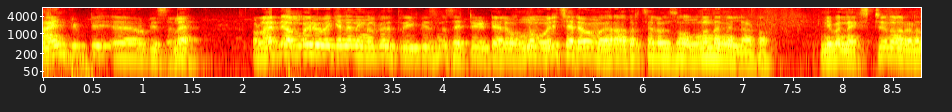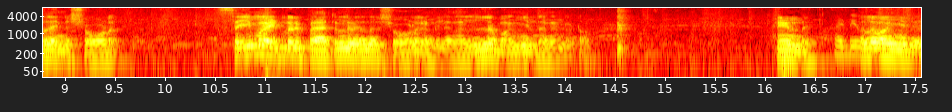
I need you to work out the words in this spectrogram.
നയൻ ഫിഫ്റ്റി റുപ്പീസ് അല്ലെ? തൊള്ളായിരത്തി അമ്പത് രൂപയ്ക്ക് തന്നെ നിങ്ങൾക്ക് ഒരു ത്രീ പീസിന്റെ സെറ്റ് കിട്ടിയാലും ഒന്നും ഒരു ചെലവും വേറെ അതർ ചെലവ്സ് ഒന്നും തന്നെ ഇല്ല കേട്ടോ. ഇനിയിപ്പോ നെക്സ്റ്റ് എന്ന് പറയുന്നത് അതിന്റെ ഷോൾ സെയിം ആയിട്ടുള്ള ഒരു പാറ്റേണിൽ വരുന്ന ഒരു ഷോൾ കണ്ടില്ലേ? നല്ല ഭംഗിയിൽ തന്നെ ഉണ്ട് കേട്ടോ. എങ്ങനെയുണ്ട്? നല്ല ഭംഗിയില്ലേ?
